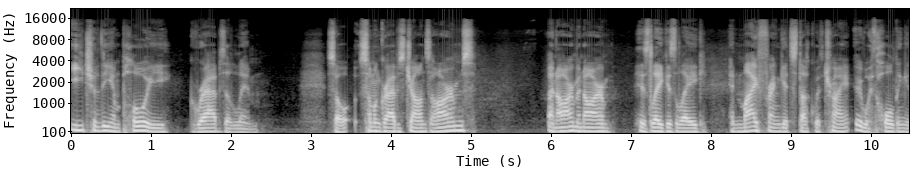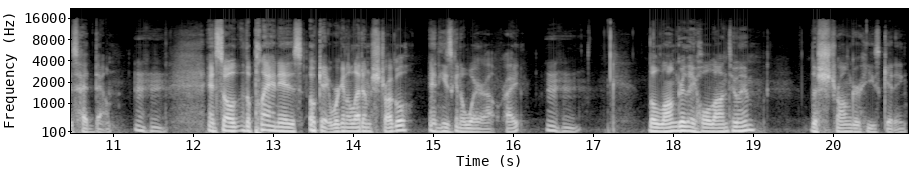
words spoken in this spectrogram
each of the employee grabs a limb. So someone grabs John's arms, an arm, an arm, his leg is leg, and my friend gets stuck with trying with holding his head down. Mm-hmm. And so the plan is, okay, we're gonna let him struggle, and he's gonna wear out, right? Mm-hmm. the longer they hold on to him, the stronger he's getting.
